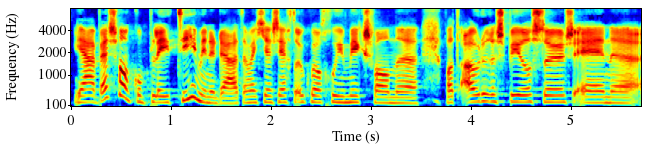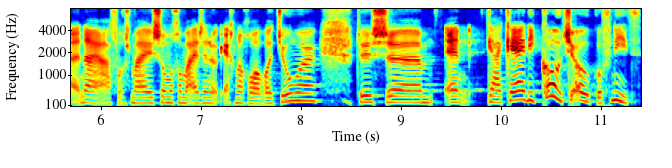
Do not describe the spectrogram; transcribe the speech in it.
ja, best wel een compleet team inderdaad. En wat jij zegt, ook wel een goede mix van eh, wat oudere speelsters. En eh, nou ja, volgens mij, sommige mij zijn ook echt nog wel wat jonger. Dus, ehm, en ja, ken jij die coach ook of niet?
